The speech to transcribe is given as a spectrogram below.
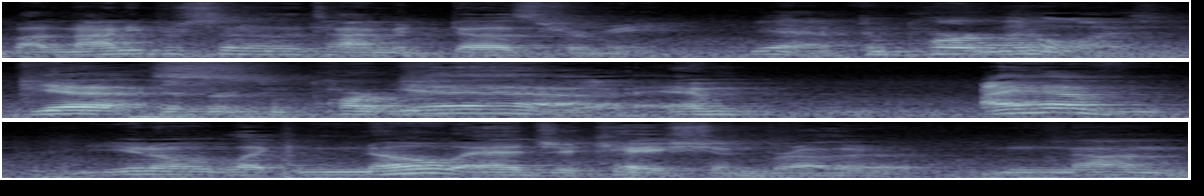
about ninety percent of the time it does for me. Yeah. Compartmentalizing. Yes. Different compartments. Yeah. and I have you know like no education, brother, none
